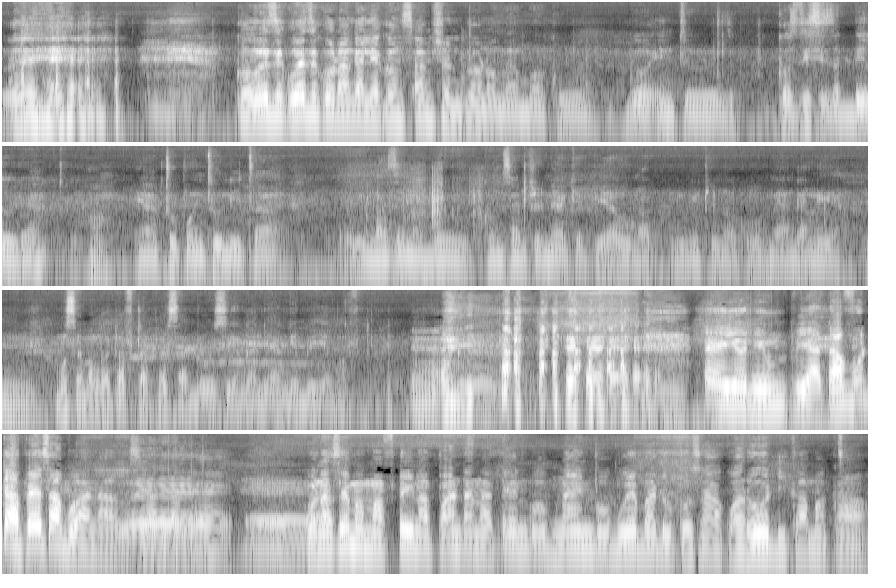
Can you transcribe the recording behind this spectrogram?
Kwa huwezi huwezi kuangalia consumption bro na umeamua ku go into because this is a build yeah. Yeah 2.2 liter lazima bro consumption yake pia una vitu unakuwa umeangalia. Musa manga tafuta pesa bro usiangaliange bei ya mafuta. Eh, hiyo ni mpya. Tafuta pesa bwana. Usiangalie. Unasema mafuta inapanda na 10 bob 9 bob we bado uko sawa kwa rodi kama kawa.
